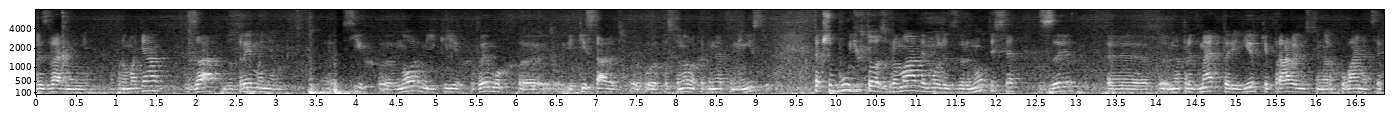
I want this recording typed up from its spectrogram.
при зверненні громадян за дотриманням всіх е, норм, яких вимог, е, які ставить е, постанова Кабінету міністрів. Так що будь-хто з громади може звернутися з, на предмет перевірки правильності нарахування цих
